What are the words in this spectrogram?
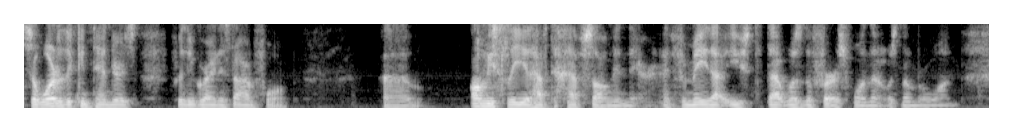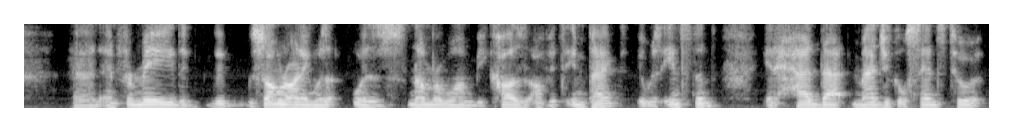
So what are the contenders for the greatest art form? Um, obviously, you'd have to have song in there, and for me, that used to, that was the first one. That was number one and and for me the, the songwriting was was number one because of its impact it was instant it had that magical sense to it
